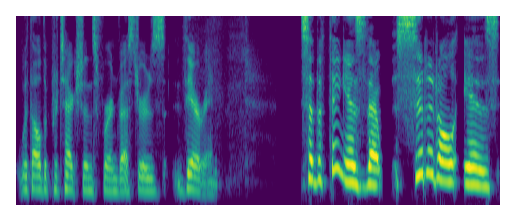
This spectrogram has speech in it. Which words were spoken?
with all the protections for investors therein. So the thing is that Citadel is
